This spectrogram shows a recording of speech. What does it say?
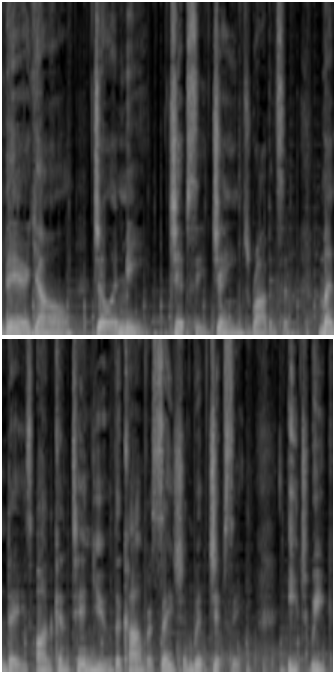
there, y'all. Join me, Geipci James Robinson, Mondays on Continue the Conversation with Geipci. Each week,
